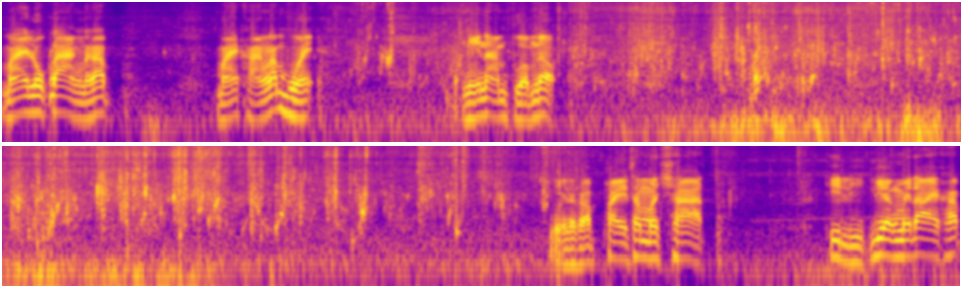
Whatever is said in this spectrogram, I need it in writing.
ไม้โลกล่างนะครับ ไม้ขางลำห้วยแบบนี้น้ำท่วมแล้วนี่แหละครับภัยธรรมชาติที่หลีกเลี่ยงไม่ได้ครับ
